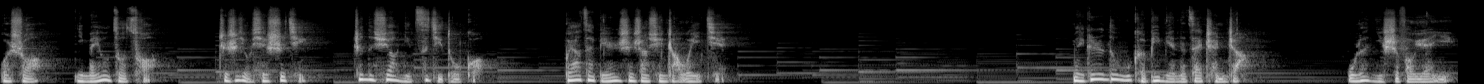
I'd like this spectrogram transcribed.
我说：“你没有做错，只是有些事情真的需要你自己度过，不要在别人身上寻找慰藉。每个人都无可避免的在成长，无论你是否愿意，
